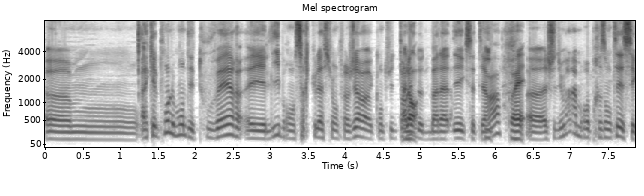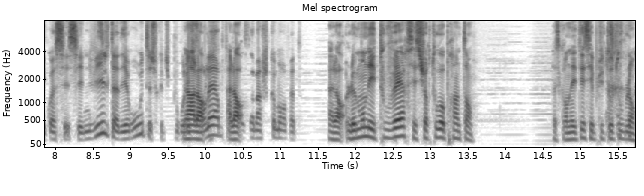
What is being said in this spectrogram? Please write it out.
hem, à quel point le monde est ouvert et libre en circulation? Enfin, je veux dire, quand tu te parlais Alors, de te balader et i cetera, ouais. heu, j'ai du mal à me représenter. C'est quoi? C'est une ville? Tu as des routes? Est-ce que tu peux rouler Non, sur alors l'herbe? Enfin, ça alors ça marche comment, en fait? alors le monde est ouvert, c'est surtout au printemps. Parce qu'en été, c'est plutôt tout blanc.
